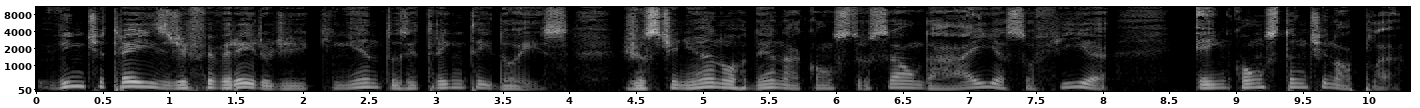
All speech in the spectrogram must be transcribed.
23 de fevereiro de 532, Justiniano ordena a construção da Hagia Sofia em Constantinopla.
